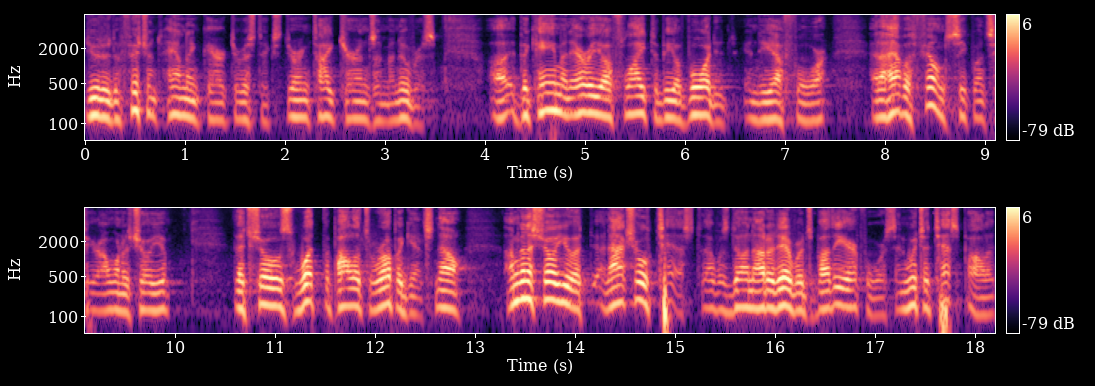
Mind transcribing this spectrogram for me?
due to deficient handling characteristics during tight turns and maneuvers. Uh, it became an area of flight to be avoided in the F 4. And I have a film sequence here I want to show you that shows what the pilots were up against. Now, I'm going to show you a, an actual test that was done out at Edwards by the Air Force in which a test pilot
